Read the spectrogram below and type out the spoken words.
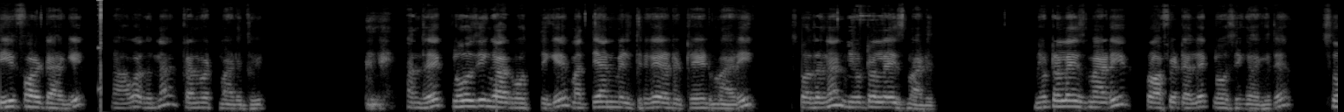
ಡಿಫಾಲ್ಟ್ ಆಗಿ ನಾವು ಅದನ್ನ ಕನ್ವರ್ಟ್ ಮಾಡಿದ್ವಿ. ಅಂದ್ರೆ ಕ್ಲೋಸಿಂಗ್ ಆಗೋ ಹೊತ್ತಿಗೆ ಮಧ್ಯಾಹ್ನ ಮೇಲೆ ತಿರ್ಗಾ ಎರಡು ಟ್ರೇಡ್ ಮಾಡಿ ಸೊ ಅದನ್ನ ನ್ಯೂಟ್ರಲೈಸ್ ಮಾಡಿದ್ವಿ. ನ್ಯೂಟ್ರಲೈಸ್ ಮಾಡಿ ಪ್ರಾಫಿಟ್ ಅಲ್ಲೇ ಕ್ಲೋಸಿಂಗ್ ಆಗಿದೆ. ಸೊ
